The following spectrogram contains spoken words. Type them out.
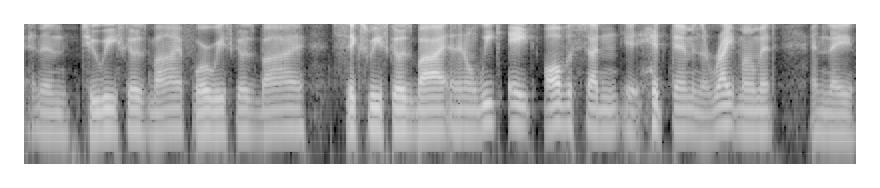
And then two weeks goes by, four weeks goes by, six weeks goes by, and then on week eight, all of a sudden it hit them in the right moment, and they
